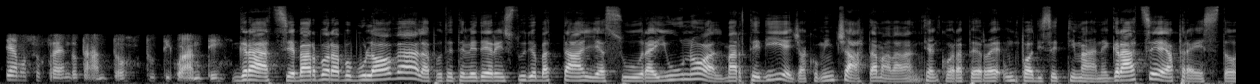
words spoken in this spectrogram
stiamo soffrendo tanto tutti quanti. Grazie Barbara Bobulova, la potete vedere in studio battaglia su Rai 1 al martedì, è già cominciata ma va avanti ancora per un po' di settimane. Grazie e a presto,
